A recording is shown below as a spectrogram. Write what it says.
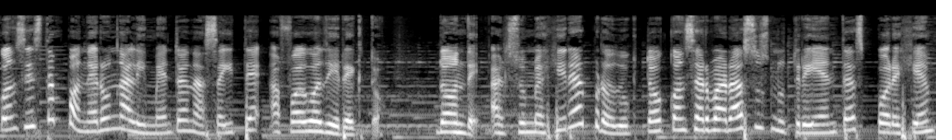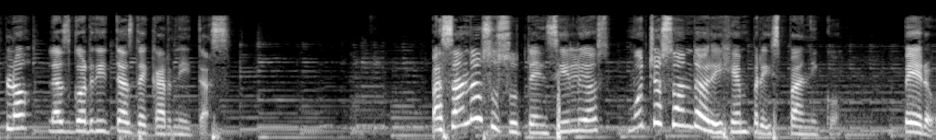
Consiste en poner un alimento en aceite a fuego directo, donde al sumergir el producto conservará sus nutrientes, por ejemplo, las gorditas de carnitas. Pasando a sus utensilios, muchos son de origen prehispánico, pero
